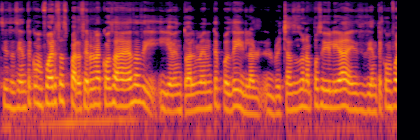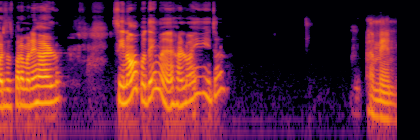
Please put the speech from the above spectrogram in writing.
si se siente con fuerzas para hacer una cosa de esas y, eventualmente, pues, di, el rechazo es una posibilidad y se siente con fuerzas para manejarlo. Si no, pues dime, dejarlo ahí y ya. Amén.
